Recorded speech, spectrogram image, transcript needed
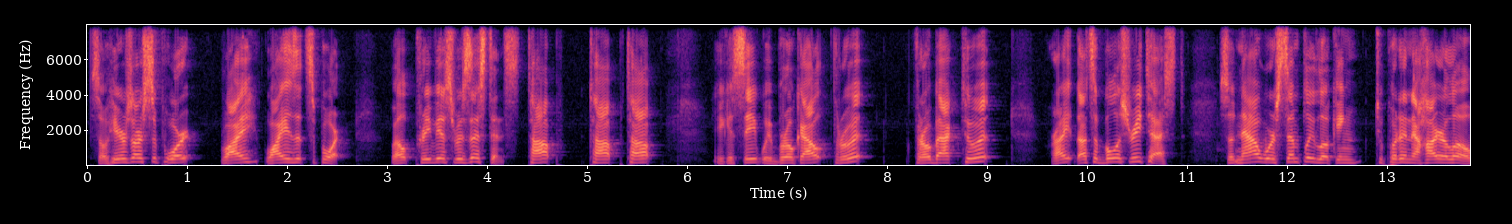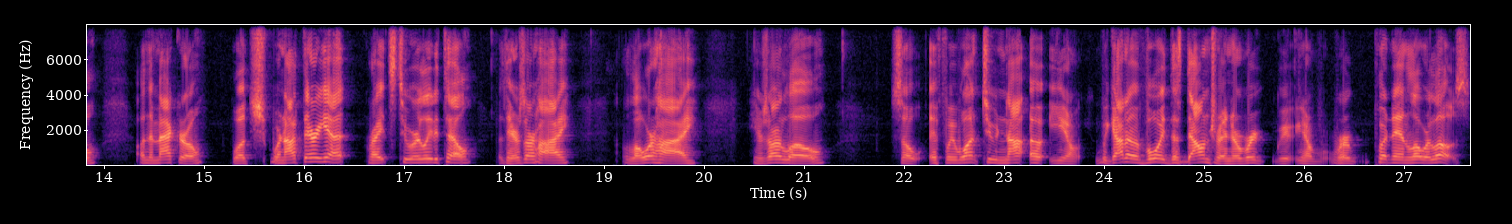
So here's our support. Why? Why is it support? Well, previous resistance, top, top, top. You can see we broke out through it, throw back to it, right? That's a bullish retest. So now we're simply looking to put in a higher low on the macro, which we're not there yet, right? It's too early to tell. But there's our high lower high. Here's our low. So if we want to not, uh, you know, we got to avoid this downtrend, or we're, you know, we're putting in lower lows.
